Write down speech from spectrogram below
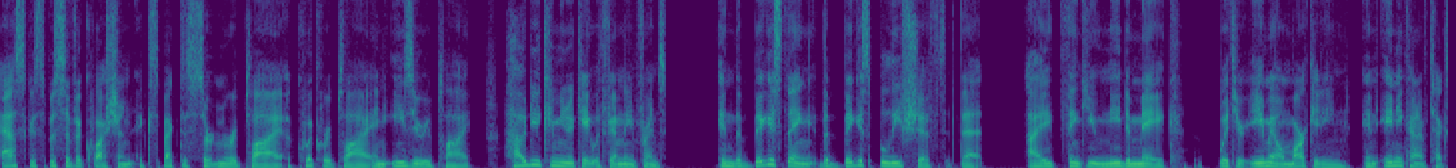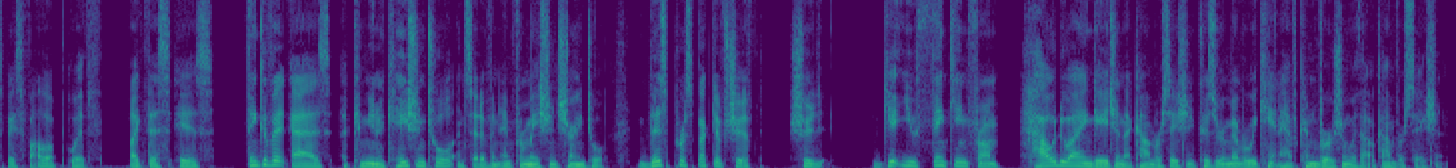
ask a specific question, expect a certain reply, a quick reply, an easy reply? How do you communicate with family and friends? And the biggest thing, the biggest belief shift that I think you need to make with your email marketing and any kind of text based follow up with like this is think of it as a communication tool instead of an information sharing tool. This perspective shift should get you thinking from how do I engage in that conversation? Because remember, we can't have conversion without conversation.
